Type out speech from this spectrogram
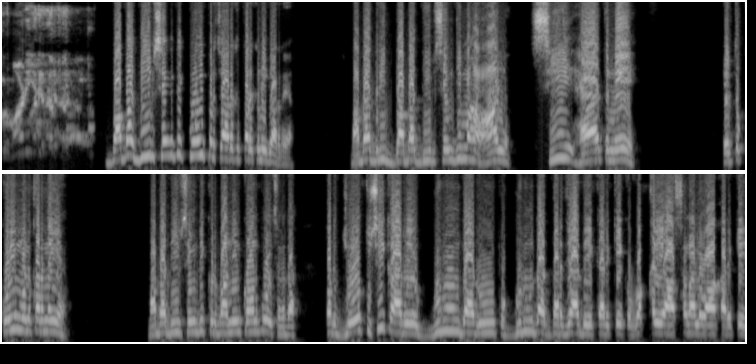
ਗੁਰਬਾਣੀ ਦੇ ਦਰਜਾ। ਬਾਬਾ ਦੀਪ ਸਿੰਘ ਤੇ ਕੋਈ ਪ੍ਰਚਾਰਕ ਤਰਕ ਨਹੀਂ ਕਰ ਰਿਹਾ। ਬਾਬਾ ਦੀਪ ਬਾਬਾ ਦੀਪ ਸਿੰਘ ਜੀ ਮਹਾਨ ਸੀ ਹੈ ਤੇ ਨੇ। ਫਿਰ ਤਾਂ ਕੋਈ ਮੁਨਕਰ ਨਹੀਂ ਹੈ। ਬਾਬਾ ਦੀਪ ਸਿੰਘ ਦੀ ਕੁਰਬਾਨੀ ਨੂੰ ਕੌਣ ਭੁੱਲ ਸਕਦਾ? ਪਰ ਜੋ ਤੁਸੀਂ ਕਰ ਰਹੇ ਹੋ ਗੁਰੂ ਦਾ ਰੂਪ ਗੁਰੂ ਦਾ ਦਰਜਾ ਦੇ ਕਰਕੇ ਇੱਕ ਵੱਖਰੇ ਆਸਣਾ ਲਵਾ ਕਰਕੇ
